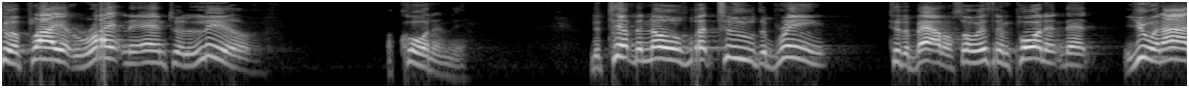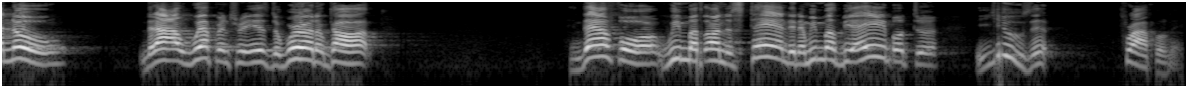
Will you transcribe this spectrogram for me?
to apply it rightly and to live accordingly. The tempter knows what tools to bring to the battle. So it's important that you and I know that our weaponry is the Word of God. And therefore, we must understand it and we must be able to use it properly.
